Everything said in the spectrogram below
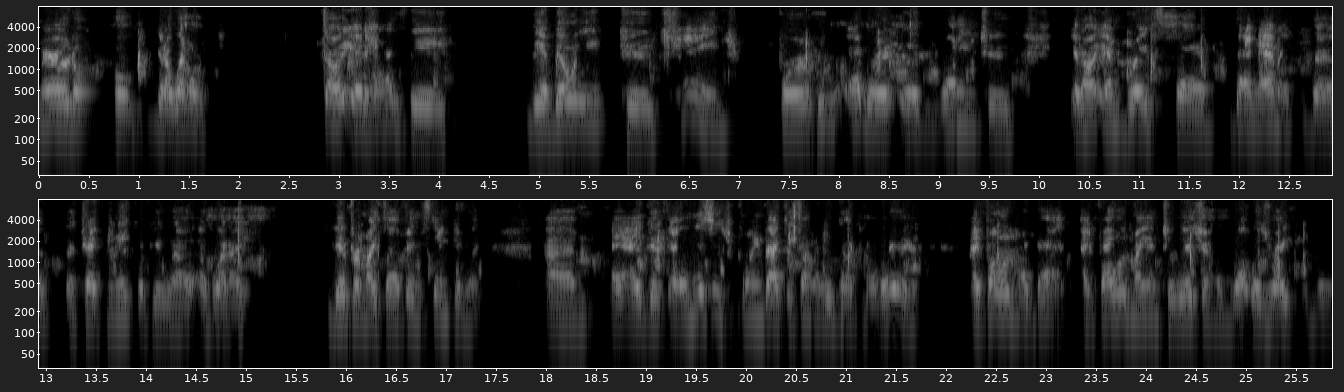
marital, you know, whatever. So it has the the ability to change for whoever is wanting to, you know, embrace the dynamic, the the technique, if you will, of what I did for myself instinctively. Um, I, I just, and this is going back to something we talked about earlier. I followed my gut. I followed my intuition of what was right for me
